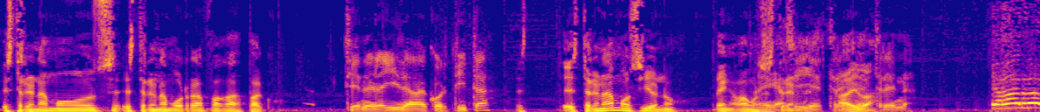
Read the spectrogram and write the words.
estrenamos, estrenamos ráfagas, Paco. ¿Tiene la ida cortita? Est- ¿Estrenamos sí o no? Venga, vamos Venga, a sí, estrenar. estrena, Ahí va. estrena. Agarra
